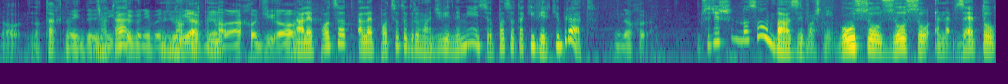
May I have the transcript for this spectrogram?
No, no tak, no i no nikt tak. tego nie będzie no, ujawniał, no, no, a chodzi o... Ale po, co, ale po co to gromadzi w jednym miejscu? Po co taki wielki brat? No, Przecież no, są bazy właśnie GUS-u, ZUS-u, NFZ-u,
